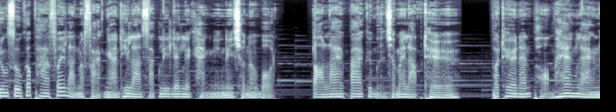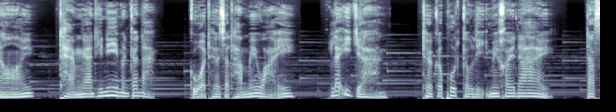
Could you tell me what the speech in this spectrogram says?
ยงซูก็พาเฟยหลันมาฝากงานที่ร้านซักรีดเล็กๆแห่งหนึ่งในชนบท ตอนแรกป้าก็เหมือนจะไม่รับเธอ เพราะเธอนั้นผอมแห้งแรงน้อย แถมงานที่นี่มันก็หนัก กลัวเธอจะทำไม่ไหว และอีกอย่าง เธอก็พูดเกาหลีไม่ค่อยได้ แต่เฟ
